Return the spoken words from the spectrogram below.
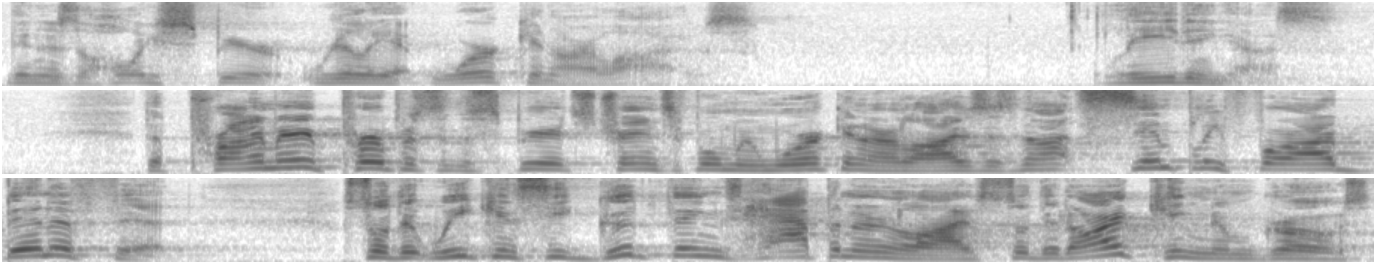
then is the Holy Spirit really at work in our lives, leading us? The primary purpose of the Spirit's transforming work in our lives is not simply for our benefit so that we can see good things happen in our lives, so that our kingdom grows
